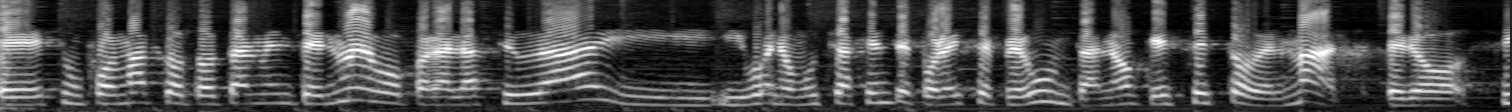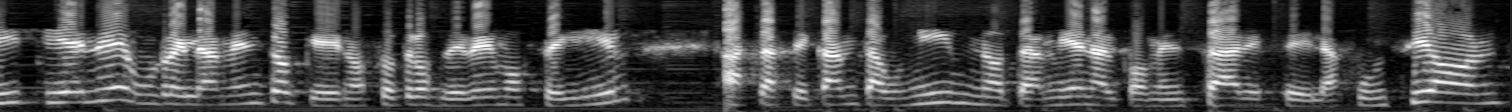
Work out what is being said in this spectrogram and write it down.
Eh, es un formato totalmente nuevo para la ciudad y, y, bueno, mucha gente por ahí se pregunta, ¿no? ¿Qué es esto del match? Pero sí tiene un reglamento que nosotros debemos seguir. Hasta se canta un himno también al comenzar este, la función.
